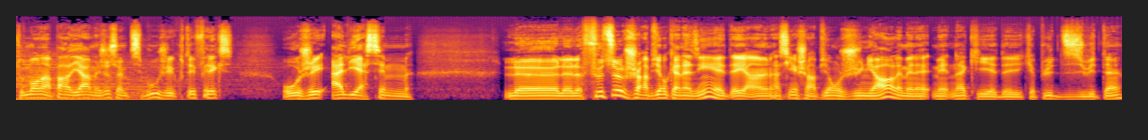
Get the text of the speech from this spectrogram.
tout le monde en parle hier, mais juste un petit bout, j'ai écouté Félix Auger Aliassim. Le, futur champion canadien, un ancien champion junior, maintenant qui, est a plus de 18 ans.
